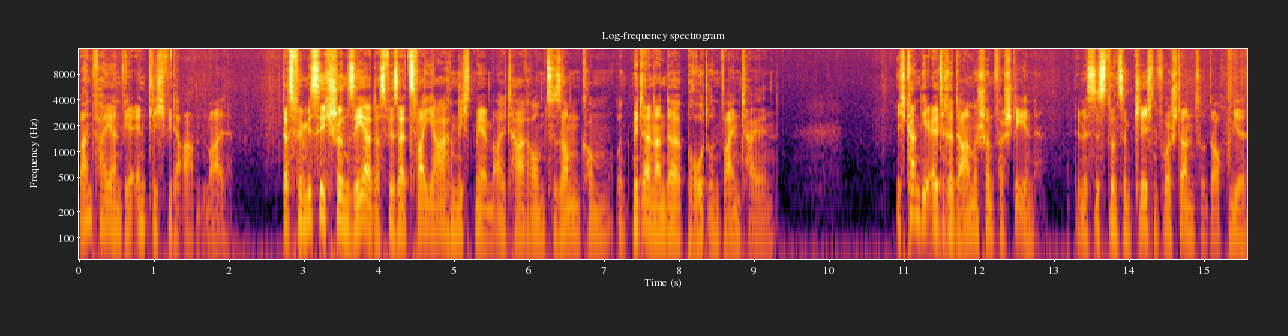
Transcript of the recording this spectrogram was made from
Wann feiern wir endlich wieder Abendmahl? Das vermisse ich schon sehr, dass wir seit zwei Jahren nicht mehr im Altarraum zusammenkommen und miteinander Brot und Wein teilen. Ich kann die ältere Dame schon verstehen, denn es ist uns im Kirchenvorstand und auch mir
